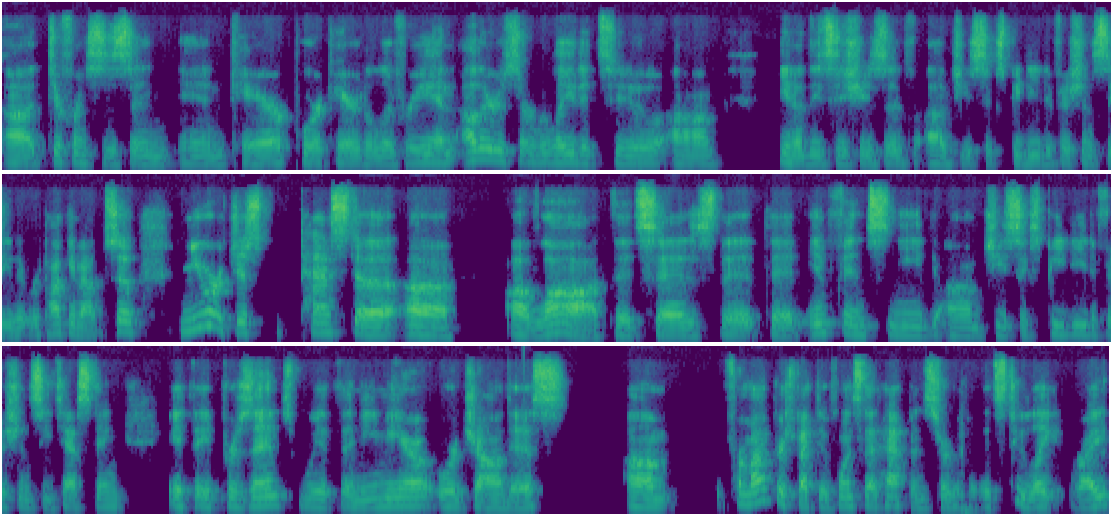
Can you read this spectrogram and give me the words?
uh, differences in, in care, poor care delivery, and others are related to um, you know these issues of, of G6PD deficiency that we're talking about. So New York just passed a, a a law that says that, that infants need um, G6PD deficiency testing if they present with anemia or jaundice. Um, from my perspective, once that happens, sort of it's too late, right?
